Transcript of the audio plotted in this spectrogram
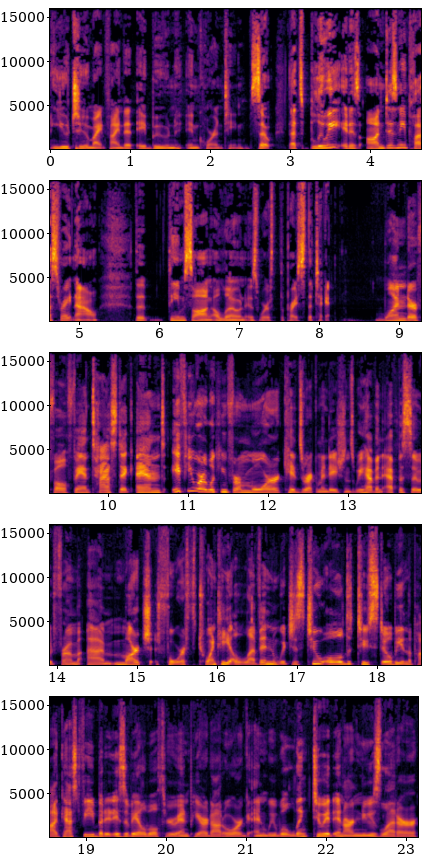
you too might find it a boon in quarantine. So that's Bluey. It is on Disney Plus right now. The theme song alone is worth the price of the ticket. Wonderful, fantastic. And if you are looking for more kids' recommendations, we have an episode from um, March 4th, 2011, which is too old to still be in the podcast feed, but it is available through npr.org. And we will link to it in our newsletter.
